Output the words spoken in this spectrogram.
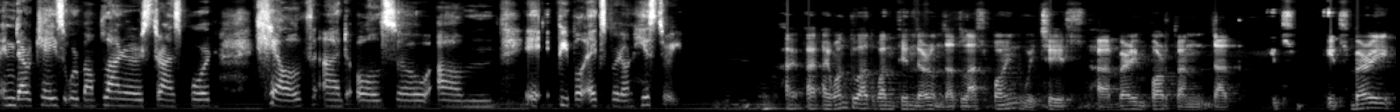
in their case, urban planners, transport, health, and also um, people expert on history. I, I, want to add one thing there on that last point, which is uh, very important that it's it's very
